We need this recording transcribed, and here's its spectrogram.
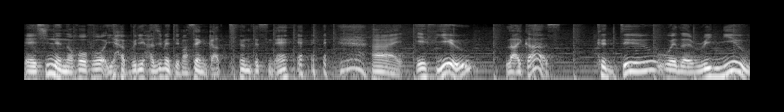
えー、新年の抱負を破り始めてませんかっていうんですね。はい。If you like us could do with a renewed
